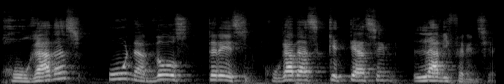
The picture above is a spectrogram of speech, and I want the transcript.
jugadas, una, dos, tres jugadas que te hacen la diferencia.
